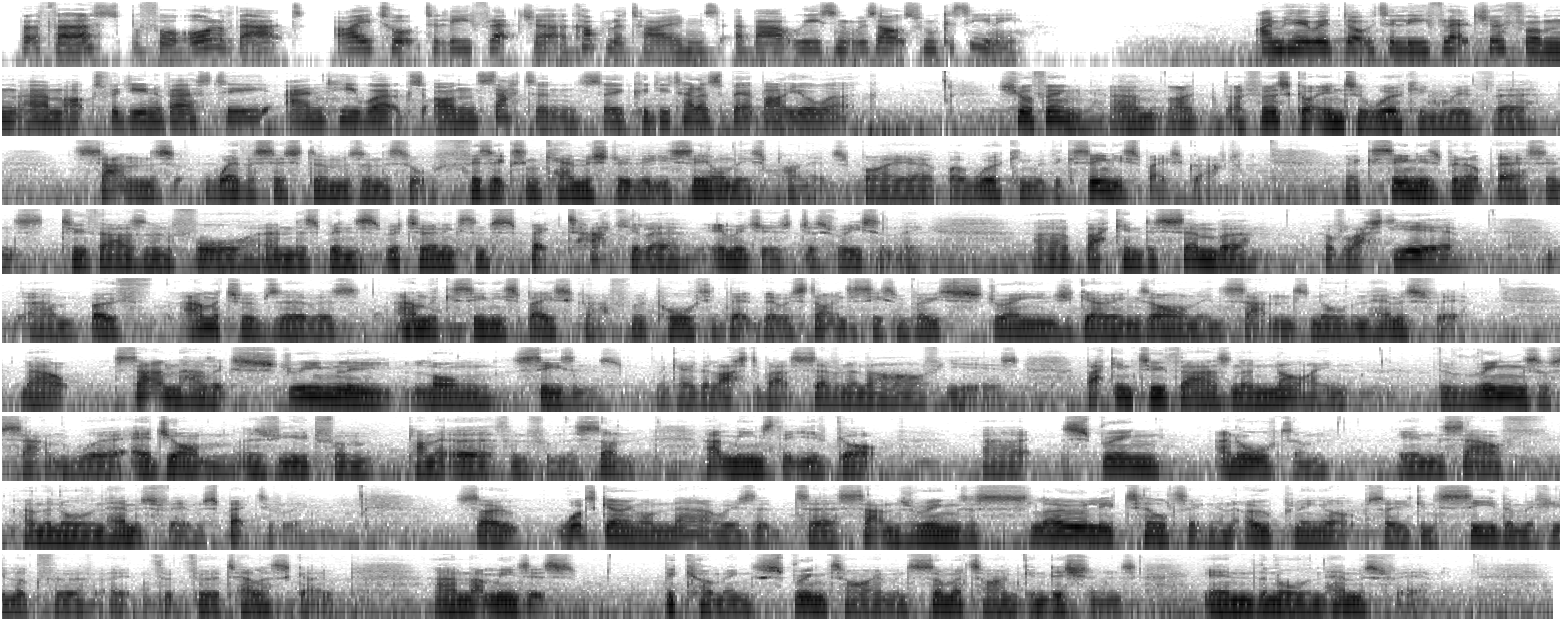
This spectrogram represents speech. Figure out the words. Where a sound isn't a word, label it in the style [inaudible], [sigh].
But first, before all of that, I talked to Leigh Fletcher a couple of times about recent results from Cassini. I'm here with Dr. Leigh Fletcher from um, Oxford University, and he works on Saturn. So could you tell us a bit about your work? Sure thing. Um, I, I first got into working with uh, Saturn's weather systems and the sort of physics and chemistry that you see on these planets by uh, by working with the Cassini spacecraft. Uh, Cassini's been up there since 2004 and has been returning some spectacular images just recently. Uh, back in December of last year, um, both amateur observers and the Cassini spacecraft reported that they were starting to see some very strange goings on in Saturn's northern hemisphere. Now, Saturn has extremely long seasons. Okay, they last about seven and a half years. Back in 2009, the rings of Saturn were edge on as viewed from planet Earth and from the Sun. That means that you've got uh, spring and autumn in the south and the northern hemisphere, respectively. So, what's going on now is that uh, Saturn's rings are slowly tilting and opening up, so you can see them if you look through a, th- through a telescope, and that means it's becoming springtime and summertime conditions in the northern hemisphere.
